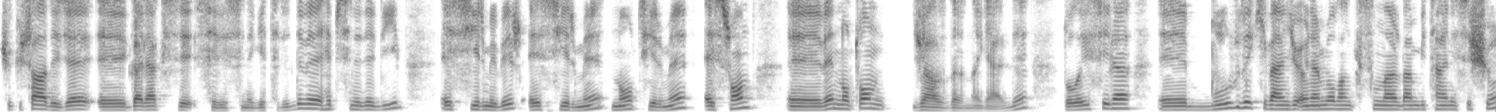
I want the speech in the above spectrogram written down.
Çünkü sadece e, Galaxy serisine getirildi ve hepsine de değil S21, S20, Note 20, S10 e, ve Note 10 cihazlarına geldi. Dolayısıyla e, buradaki bence önemli olan kısımlardan bir tanesi şu.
